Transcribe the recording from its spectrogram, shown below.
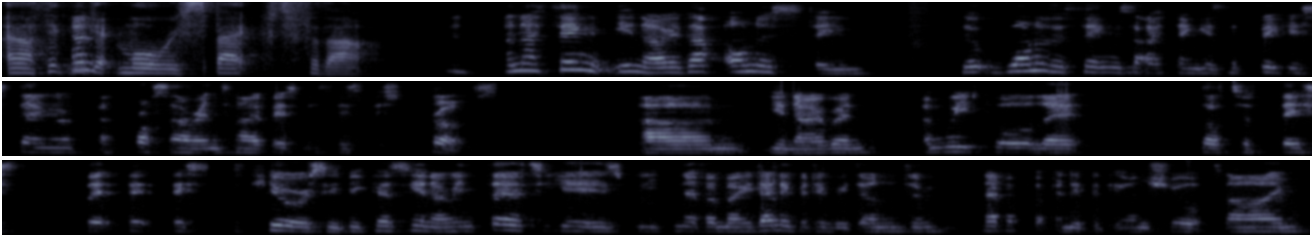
And I think you get more respect for that. And I think, you know, that honesty, that one of the things that I think is the biggest thing across our entire business is this trust. Um, you know, and, and we call it sort of this this security because you know in 30 years we've never made anybody redundant never put anybody on short time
